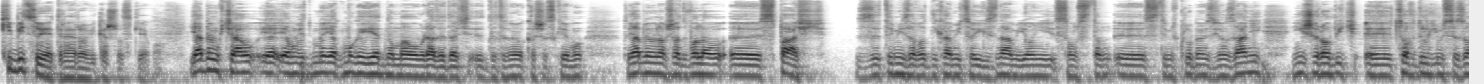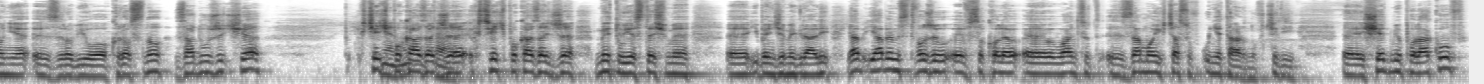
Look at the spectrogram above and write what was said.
Kibicuję trenerowi Kaszowskiemu. Ja bym chciał, ja, ja mówię, jak mogę jedną małą radę dać e, do trenera Kaszewskiemu, to ja bym na przykład wolał e, spaść z tymi zawodnikami, co ich znam i oni są z, tam, e, z tym klubem związani, niż robić, e, co w drugim sezonie zrobiło Krosno, zadłużyć się, chcieć Nie, no, pokazać, tak. że chcieć pokazać, że my tu jesteśmy e, i będziemy grali. Ja, ja bym stworzył w Sokole e, łańcuch e, za moich czasów Unietarnów, czyli siedmiu Polaków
